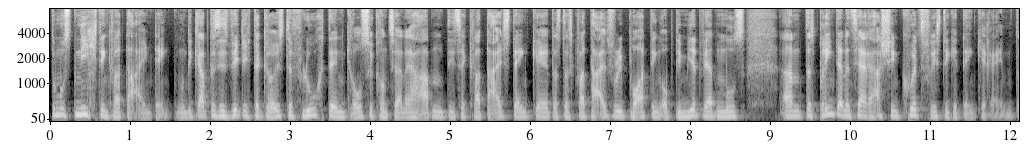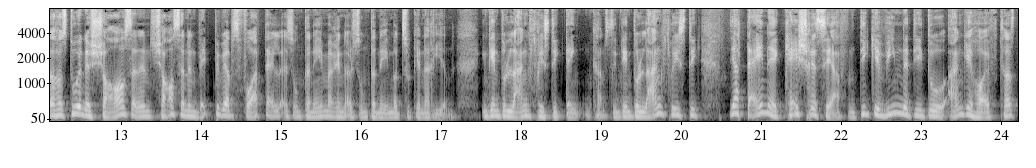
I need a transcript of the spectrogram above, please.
Du musst nicht in Quartalen denken. Und ich glaube, das ist wirklich der größte Fluch, den große Konzerne haben, diese Quartalsdenke, dass das Quartalsreporting optimiert werden muss. Ähm, das bringt einen sehr rasch in kurzfristige Denke rein. Da hast du eine Chance, eine Chance, einen Wettbewerbsvorteil als Unternehmerin, als Unternehmer zu generieren, indem du langfristig denken kannst, indem du langfristig ja deine Cash-Reserven, die Gewinne, die du angehäuft hast,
